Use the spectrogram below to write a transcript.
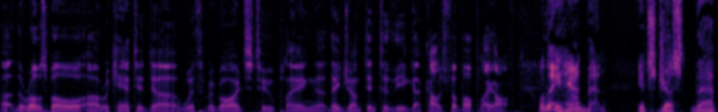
uh, the Rose Bowl uh, recanted uh, with regards to playing. Uh, they jumped into the college football playoff. Well, they had been. It's just that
